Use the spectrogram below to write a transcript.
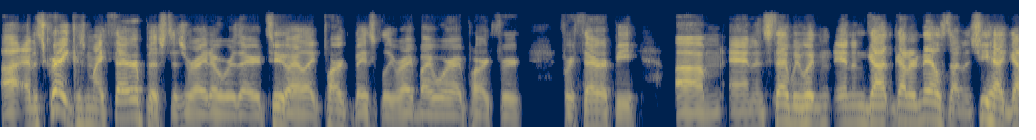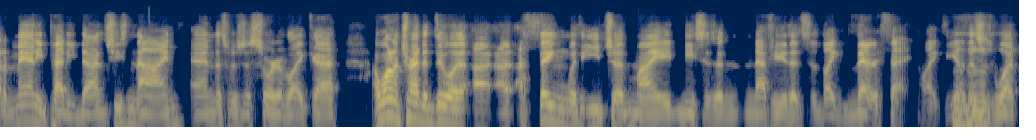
uh, and it's great because my therapist is right over there too. I like parked basically right by where I parked for for therapy. Um, and instead we went in and got got her nails done, and she had got a mani pedi done. She's nine, and this was just sort of like a, I want to try to do a, a, a thing with each of my nieces and nephew that's like their thing. Like, you know, mm-hmm. this is what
